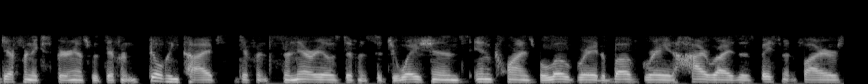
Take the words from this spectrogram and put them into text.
different experience with different building types, different scenarios, different situations, inclines below grade, above grade, high rises, basement fires,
